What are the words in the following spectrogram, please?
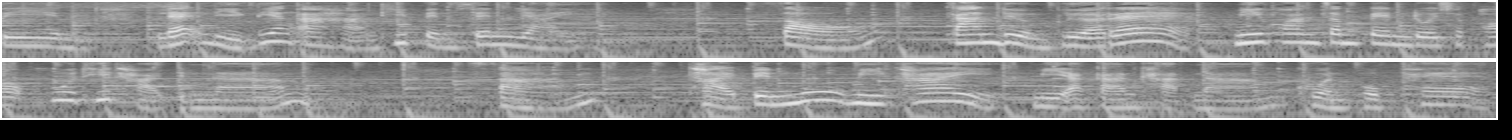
ตีน และหลีกเลี่ยงอาหารที่เป็นเส้นใหญ่ 2. การดื่มเกลือแร่ มีความจำเป็นโดยเฉพาะผู้ที่ถ่ายเป็นน้ำ 3. ถ่ายเป็นมูกมีไข้ มีอาการขาดน้ำควรพบแพทย์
